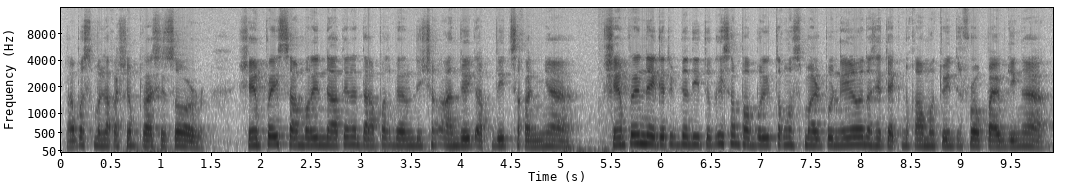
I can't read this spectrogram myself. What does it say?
tapos malakas yung processor. Siyempre, isama rin natin na dapat meron din siyang Android update sa kanya. Siyempre, negative na dito guys, ang paborito kong smartphone ngayon na si Tecnocamon 24 5G nga.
